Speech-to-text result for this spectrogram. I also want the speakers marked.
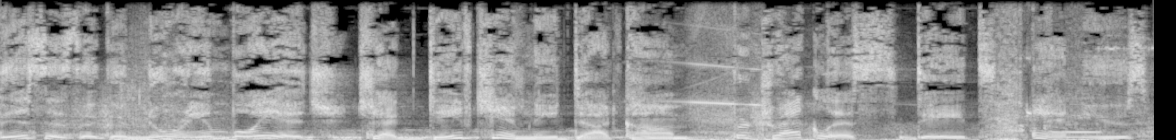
Speaker 1: This is the Ganorian Voyage. Check davechimney.com for track lists, dates, and news.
